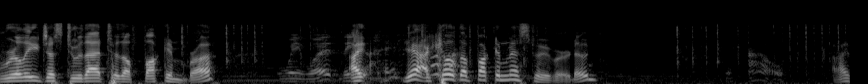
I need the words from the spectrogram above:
really just do that to the fucking bruh? Wait, what? They I died? yeah, I killed the fucking Mistweaver, dude. How? I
